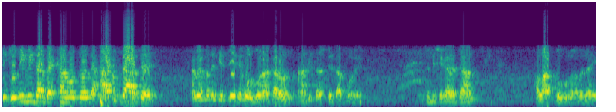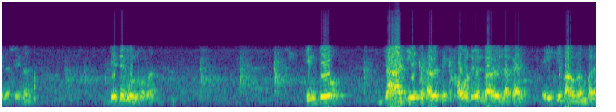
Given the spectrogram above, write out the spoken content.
এই জ্যোতির্বিদ্যার ব্যাখ্যার মধ্যে হচ্ছে আরেকটা আছে, আমি আপনাদেরকে যেতে বলব না, কারণ হাদিস আসছে তারপরে। যদি সেখানে যান ফলাপ কবুল হবে না, এই সেই না। যেতে বলব না। কিন্তু যারা গিয়েছে তাদের থেকে খবর নেবেন বারো এলাকায়। এই যে বারো নম্বরে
